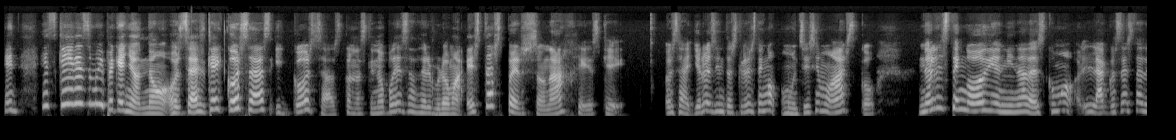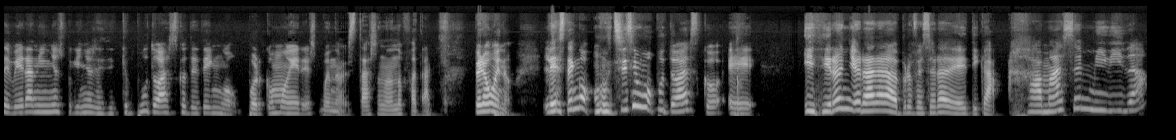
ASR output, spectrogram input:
en, es que eres muy pequeño. No, o sea, es que hay cosas y cosas con las que no puedes hacer broma. Estos personajes que, o sea, yo lo siento, es que les tengo muchísimo asco. No les tengo odio ni nada, es como la cosa esta de ver a niños pequeños y decir, qué puto asco te tengo por cómo eres. Bueno, está sonando fatal. Pero bueno, les tengo muchísimo puto asco. Eh, hicieron llorar a la profesora de ética. Jamás en mi vida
